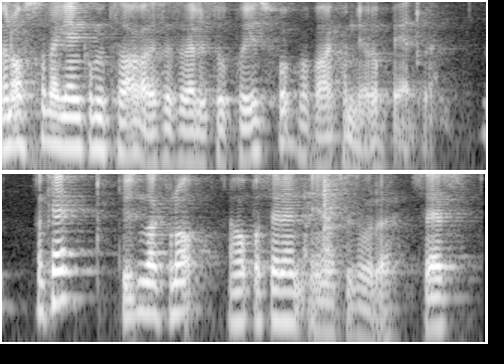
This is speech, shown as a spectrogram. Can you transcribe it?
Men også legg igjen kommentarer. Det setter jeg veldig stor pris på, på hva jeg kan gjøre bedre. Ok, tusen takk for nå. Jeg håper å se deg i neste episode. Ses.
